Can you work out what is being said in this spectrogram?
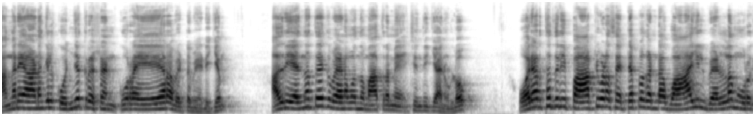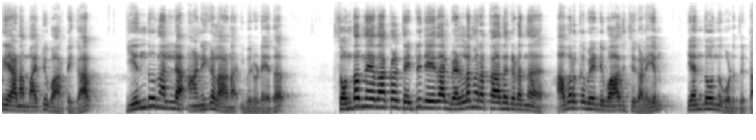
അങ്ങനെയാണെങ്കിൽ കുഞ്ഞുകൃഷ്ണൻ കുറേയേറെ വെട്ട് മേടിക്കും. അതിന് എന്നത്തേക്ക് വേണമെന്ന് മാത്രമേ ചിന്തിക്കാനുള്ളൂ. ഒരർത്ഥത്തിൽ ഈ പാർട്ടിയുടെ സെറ്റപ്പ് കണ്ട വായിൽ വെള്ളമൂറുകയാണ് മറ്റു പാർട്ടിക്കാർ. എന്തു നല്ല അണികളാണ് ഇവരുടേത്. സ്വന്തം നേതാക്കൾ തെറ്റ് ചെയ്താൽ വെള്ളമിറക്കാതെ കിടന്ന് അവർക്ക് വേണ്ടി വാദിച്ചു കളയും. എന്തോന്ന് കൊടുത്തിട്ട.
